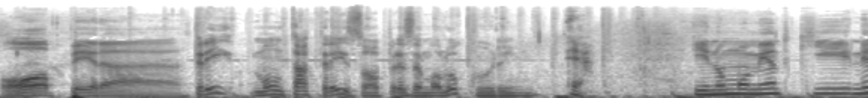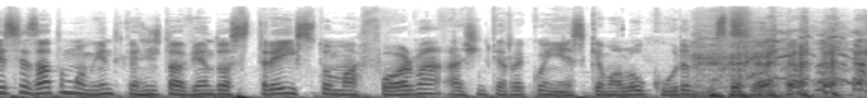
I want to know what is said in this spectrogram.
Ópera. Três, montar três óperas é uma loucura, hein? É. E no momento que, nesse exato momento que a gente está vendo as três tomar forma, a gente reconhece que é uma loucura mesmo.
